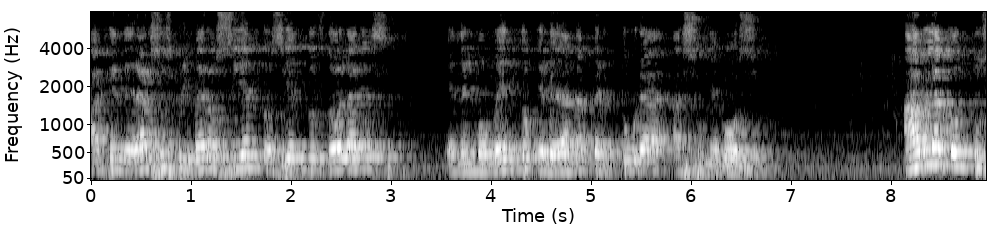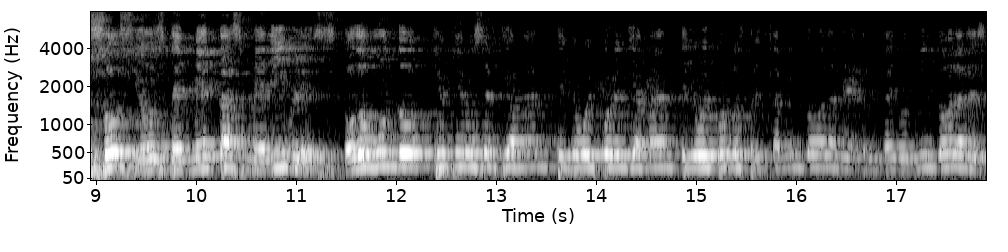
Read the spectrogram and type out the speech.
a generar sus primeros 100, 200 dólares en el momento que le dan apertura a su negocio. Habla con tus socios de metas medibles. Todo mundo, yo quiero ser diamante, yo voy por el diamante, yo voy por los 30 mil dólares, 32 mil dólares.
